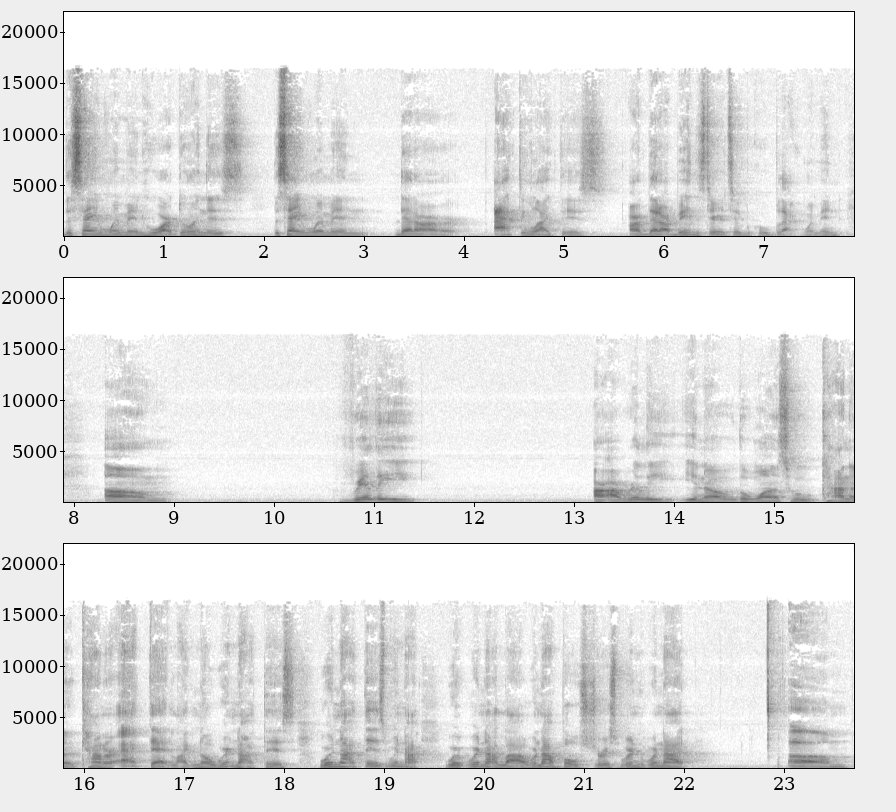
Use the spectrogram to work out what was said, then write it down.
the same women who are doing this the same women that are acting like this are that are being the stereotypical black women um really are, are really, you know, the ones who kind of counteract that. Like, no, we're not this. We're not this. We're not. We're we're not loud. We're not boisterous. We're we're not. Um,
